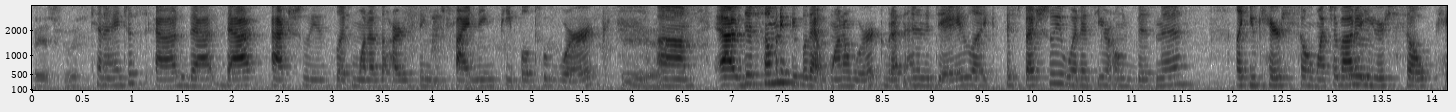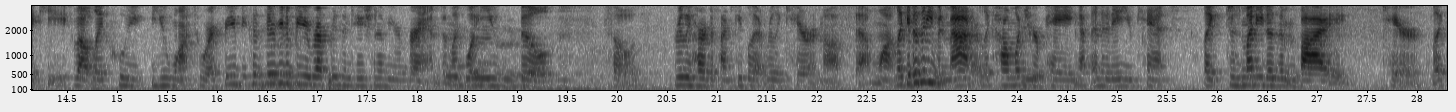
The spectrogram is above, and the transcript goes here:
basically. Can I just add that that actually is like one of the hardest things is finding people to work. Yeah. Um, uh, there's so many people that want to work, but at the end of the day, like especially when it's your own business, like you care so much about it you're so picky about like who y- you want to work for you because they're going to be a representation of your brand and like what you've built so it's really hard to find people that really care enough that want like it doesn't even matter like how much you're paying at the end of the day you can't like just money doesn't buy care like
